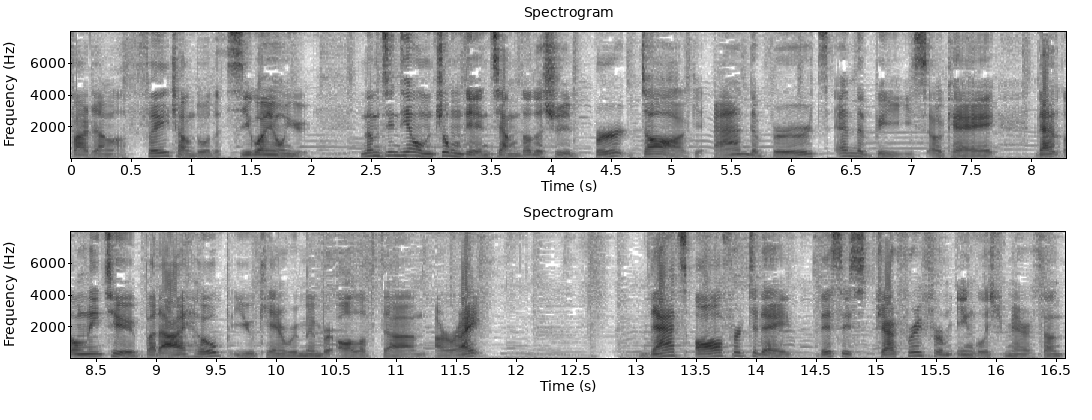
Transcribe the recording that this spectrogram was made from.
发展了非常多的习惯用语。那么今天我们重点讲到的是 bird dog and the birds and the bees. Okay, that's only two, but I hope you can remember all of them. All right. That's all for today. This is Jeffrey from English Marathon.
